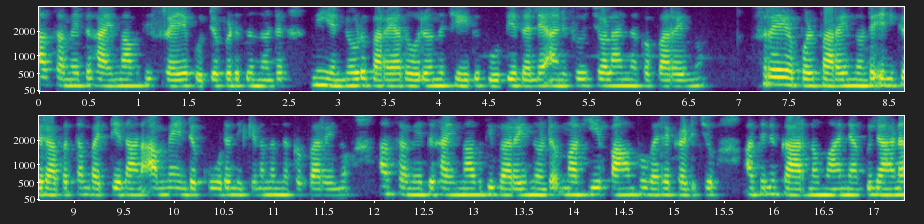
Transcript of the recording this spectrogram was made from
ആ സമയത്ത് ഹൈമാവതി ശ്രേയെ കുറ്റപ്പെടുത്തുന്നുണ്ട്. നീ എന്നോട് പറയാതെ ഓരോന്ന് ചെയ്ത് കൂട്ടിയതല്ലേ അനുഭവിച്ചോളാം എന്നൊക്കെ പറയുന്നു. ശ്രേയ അപ്പോൾ പറയുന്നുണ്ട് എനിക്കൊരു അബദ്ധം പറ്റിയതാണ് അമ്മ എന്റെ കൂടെ നിൽക്കണം എന്നൊക്കെ പറയുന്നു. ആ സമയത്ത് ഹൈമാവതി പറയുന്നുണ്ട് മഹിയെ പാമ്പ് വരെ കടിച്ചു. അതിന് കാരണം ആ നകുലാണ്.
